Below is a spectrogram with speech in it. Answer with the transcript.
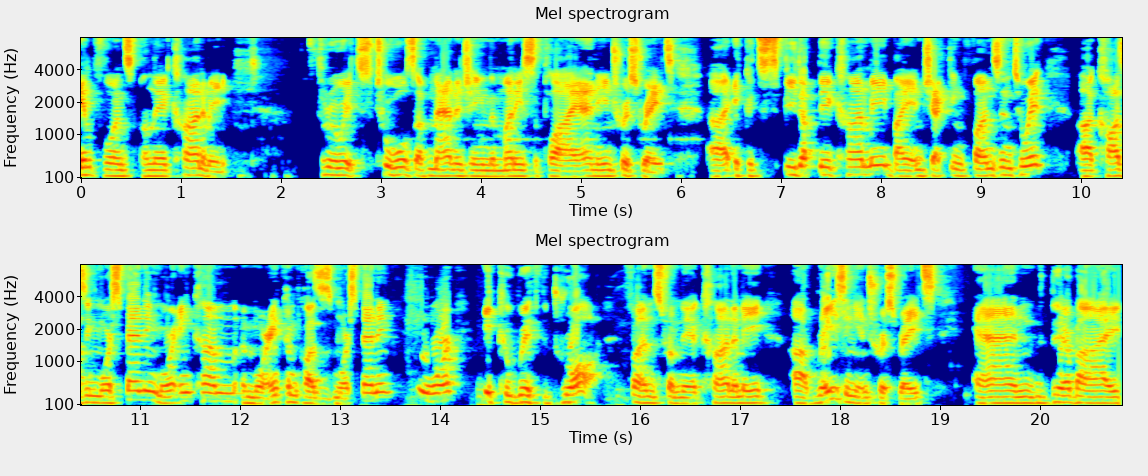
influence on the economy through its tools of managing the money supply and interest rates. Uh, it could speed up the economy by injecting funds into it uh, causing more spending, more income, and more income causes more spending, or it could withdraw funds from the economy, uh, raising interest rates and thereby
